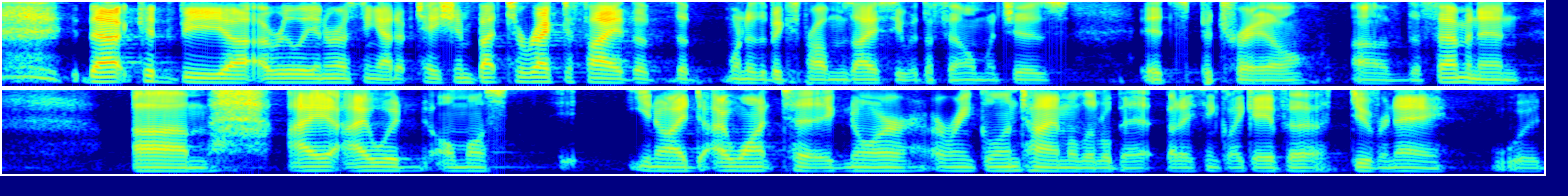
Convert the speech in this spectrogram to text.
that could be uh, a really interesting adaptation. But to rectify the, the one of the biggest problems I see with the film, which is its portrayal of the feminine, um, I, I would almost, you know, I, I want to ignore A Wrinkle in Time a little bit, but I think like Ava DuVernay would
